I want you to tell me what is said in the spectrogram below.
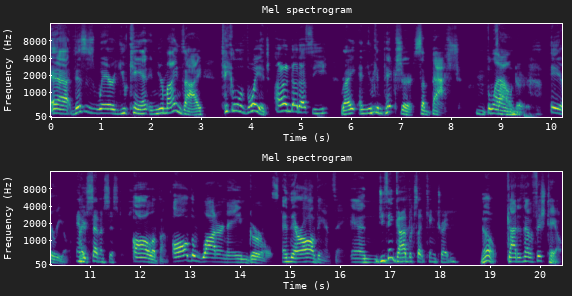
Uh, this is where you can't, in your mind's eye, take a little voyage under the sea, right? And you can hmm. picture Sebastian, hmm. Flounder, Ariel, and I- seven sisters. all of them, all the water name girls, and they're all dancing. And Do you think God looks like King Triton? no, God doesn't have a fishtail.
